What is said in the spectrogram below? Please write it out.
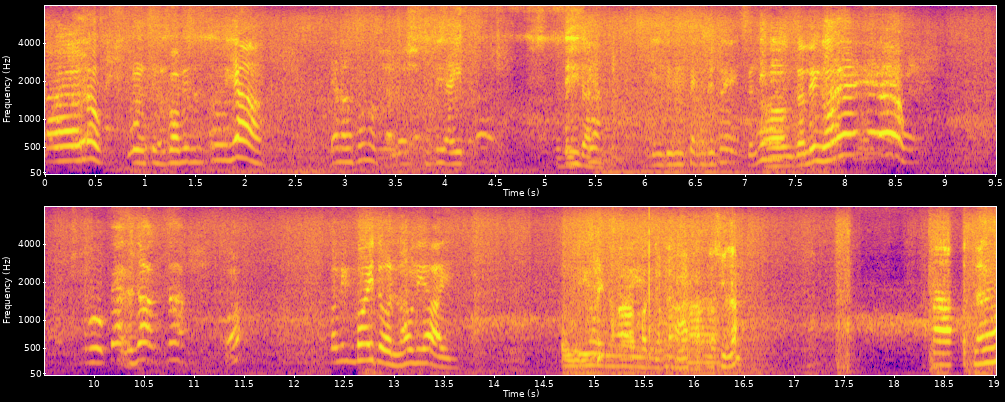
Hello. Ang tingin ng kuya. Yan ang sunod. Hindi ay hindi siya. Hindi siya dito eh. Galing. Oh, galing oh. Oh, na na. Oh. Galing mo ito, huli ay. Huli ay mga apat na apat na sila. Apat na no?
